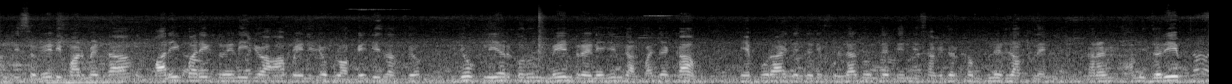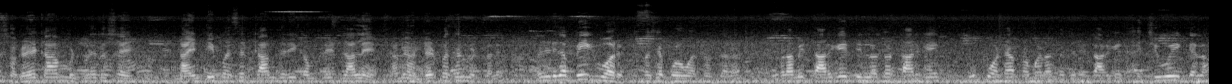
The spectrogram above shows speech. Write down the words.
आमची सगळीं डिपार्टमेंटां बारीक बारीक ड्रेनी ज्यो आहा पळय न्ही ज्यो ब्लॉकेजीस आसल्यो त्यो क्लियर करून मेन ड्रेनेजीन घालपाचें काम. हे पुराय तेंच्यांनी फुडल्या दोन ते तीन दिसां भितर कंप्लीट जातलें. कारण आमी जरी सगळें काम म्हटलें तशें नायन्टी पर्संट काम जरी कंप्लीट जालें आमी हंड्रेड पर्संट म्हटलें पण it is a big work तशें पळोवंक वचत जाल्यार पण आमी टार्गेट दिल्लो तो टार्गेट खूब मोठ्या प्रमाणात तेच्यांनी टार्गेट अचिवूय केला.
